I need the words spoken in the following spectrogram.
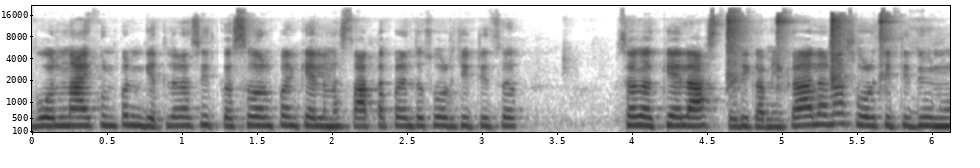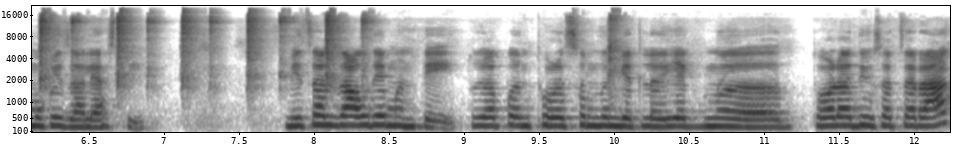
बोलणं ऐकून पण घेतलं नसतं इतकं सहन पण केलं नसतं. आतापर्यंत सोडचिठ्ठीचं सगळं केलं असतं रिका मी कळालं ना सोडचिठ्ठी देऊन मोकळी झाली असती. मी चल जाऊ दे म्हणते. तुझं पण थोडं समजून घेतलं. एक थोड्या दिवसाचा राग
